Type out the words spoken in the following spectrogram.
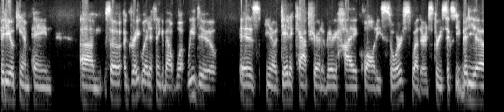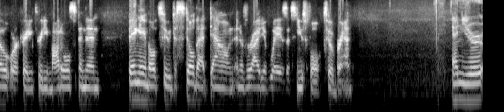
video campaign. Um, so a great way to think about what we do is you know data capture at a very high quality source, whether it's 360 video or creating 3D models, and then being able to distill that down in a variety of ways that's useful to a brand. And you're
